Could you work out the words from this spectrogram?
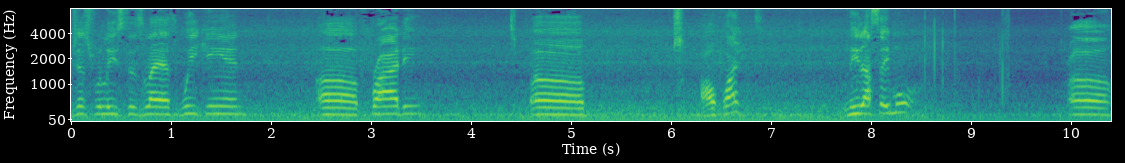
Just released this last weekend, uh, Friday. Uh, Off-White. Need I say more? Uh,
